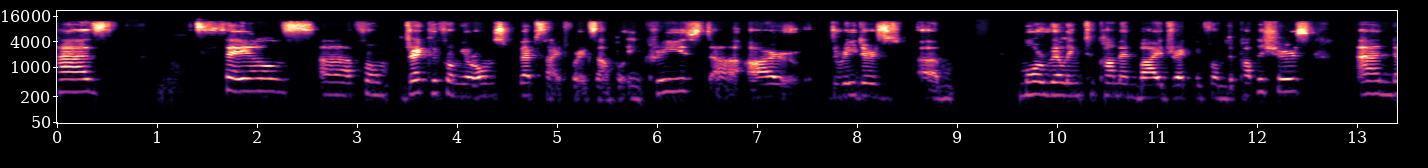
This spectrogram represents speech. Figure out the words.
Has sales uh, from directly from your own website, for example, increased? Uh, are the readers um, more willing to come and buy directly from the publishers? And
